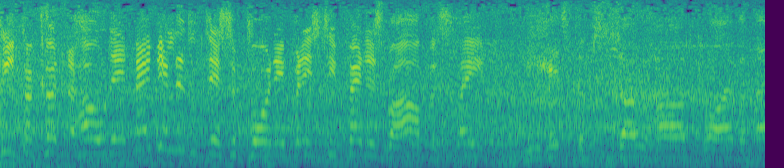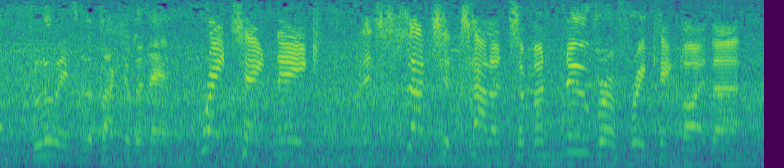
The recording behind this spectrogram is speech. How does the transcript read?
Keeper couldn't hold it, maybe a little disappointed, but his defenders were half asleep. He hits them so hard, Clive, and that flew into the back of the net. Great technique. It's such a talent to manoeuvre a free kick like that.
